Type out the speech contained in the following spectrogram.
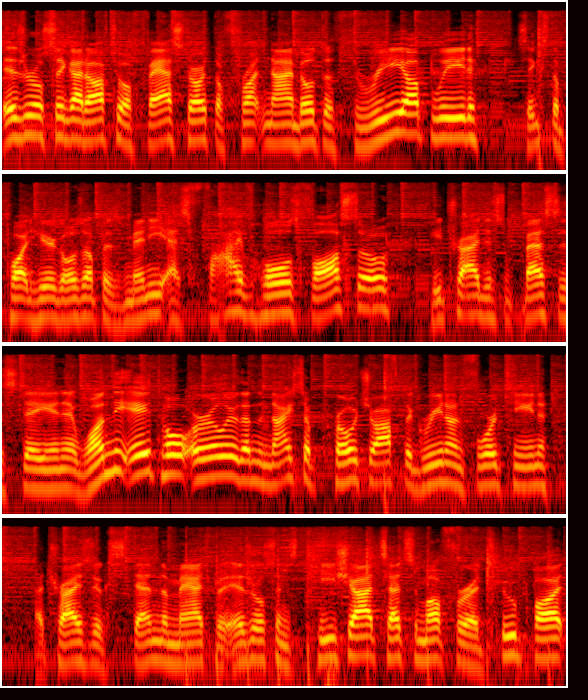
Israelson got off to a fast start. The front nine built a three-up lead. Sinks the putt here, goes up as many as five holes. Fosso, he tried his best to stay in it. Won the eighth hole earlier, then the nice approach off the green on 14 that tries to extend the match, but Israelson's tee shot sets him up for a two-putt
